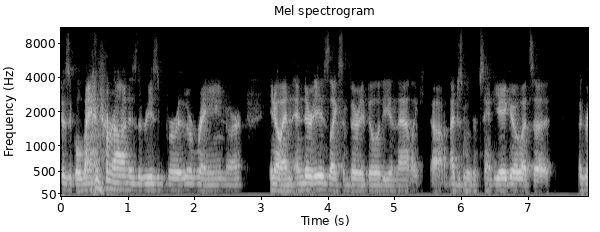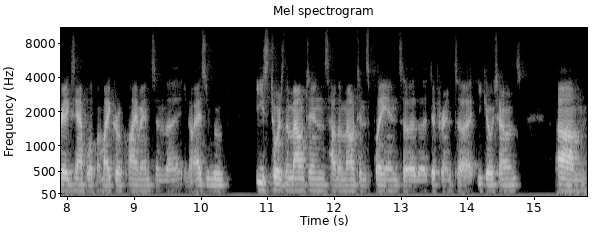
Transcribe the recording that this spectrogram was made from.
physical land we're on as the reason for the rain, or you know, and and there is like some variability in that. Like uh, I just moved from San Diego. That's a a great example of a microclimate, and the you know as you move east towards the mountains, how the mountains play into the different uh, ecotones. Um,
